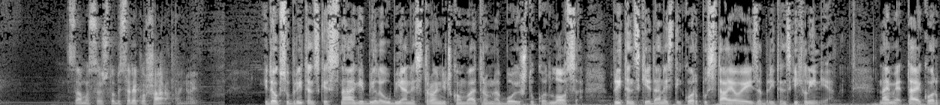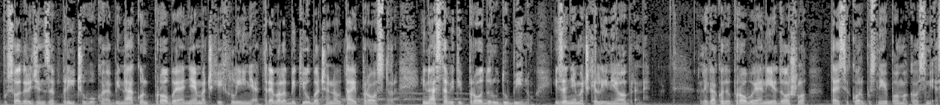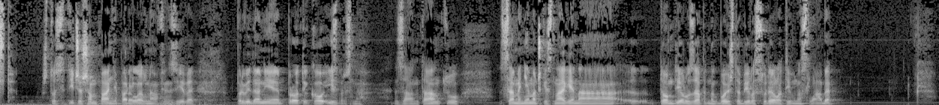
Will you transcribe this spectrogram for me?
samo se, što bi se reklo, šara po njoj. I dok su britanske snage bile ubijane strojničkom vatrom na bojištu kod Losa, britanski 11. korpus stajao je iza britanskih linija. Naime, taj je korpus određen za pričuvu koja bi nakon proboja njemačkih linija trebala biti ubačena u taj prostor i nastaviti prodor u dubinu iza njemačke linije obrane. Ali kako do proboja nije došlo, taj se korpus nije pomakao s mjesta. Što se tiče šampanje paralelne ofenzive, prvi dan je protekao izvrsno za Antantu. Same njemačke snage na e, tom dijelu zapadnog bojišta bile su relativno slabe.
